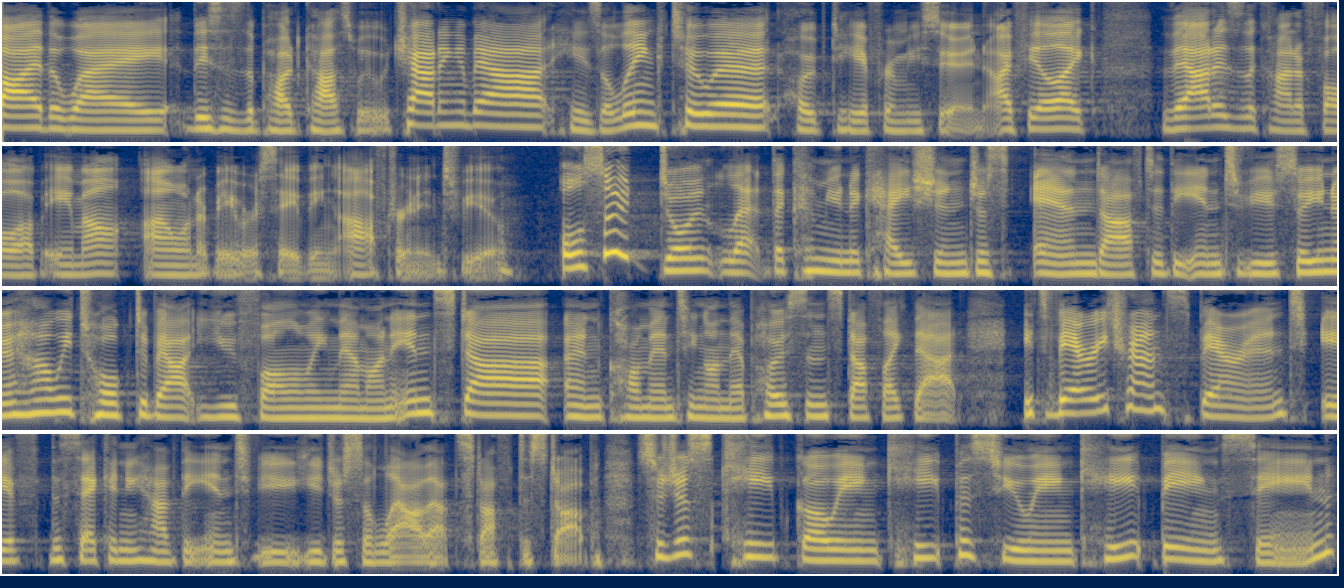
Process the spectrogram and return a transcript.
by the way, this is the podcast we were chatting about. Here's a link to it. Hope to hear from you soon. I feel like that is the kind of follow up email I want to be receiving after an interview. Also, don't let the communication just end after the interview. So, you know how we talked about you following them on Insta and commenting on their posts and stuff like that? It's very transparent if the second you have the interview, you just allow that stuff to stop. So, just keep going, keep pursuing, keep being seen.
